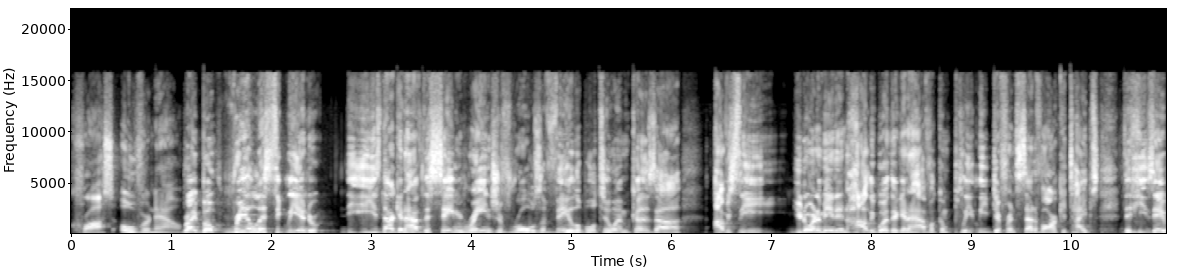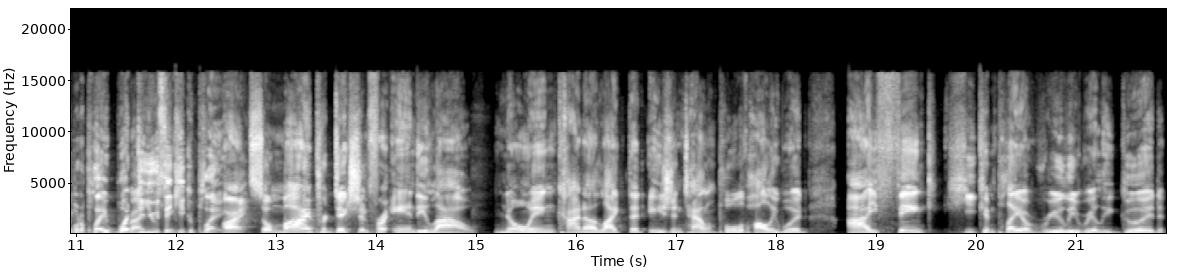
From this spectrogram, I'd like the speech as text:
cross over now? Right, but realistically, Andrew, he's not going to have the same range of roles available to him because uh, obviously, you know what I mean. In Hollywood, they're gonna have a completely different set of archetypes that he's able to play. What Right. do you think he could play? All right, so my prediction for Andy Lau, knowing kind of like the Asian talent pool of Hollywood, I think he can play a really, really good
